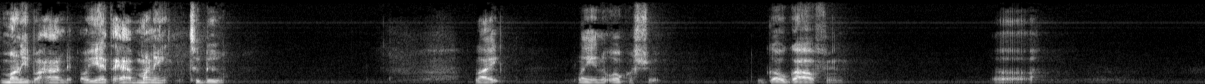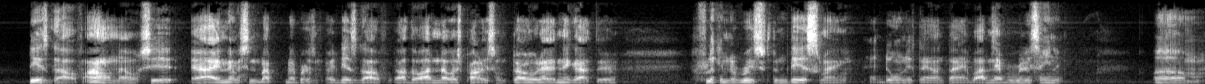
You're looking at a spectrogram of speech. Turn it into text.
money behind it, or you have to have money to do, like playing the orchestra, go golfing, uh, disc golf. I don't know. Shit. I ain't never seen that person play disc golf. Although I know it's probably some throw that nigga out there flicking the wrist with them discs, man, and doing this damn thing. But I've never really seen it. Um,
